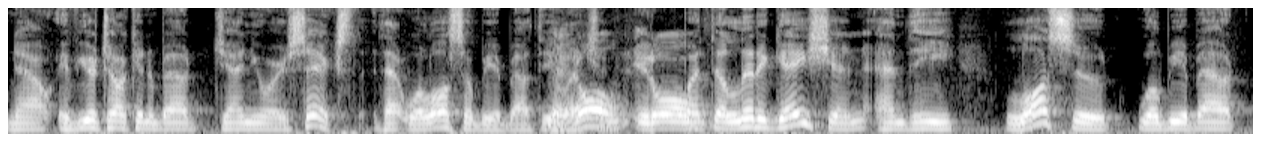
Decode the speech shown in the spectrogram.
Now, if you're talking about January 6th, that will also be about the yeah, election. It all, it all, but the litigation and the lawsuit will be about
